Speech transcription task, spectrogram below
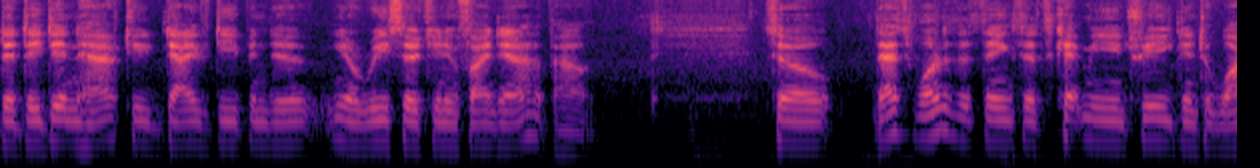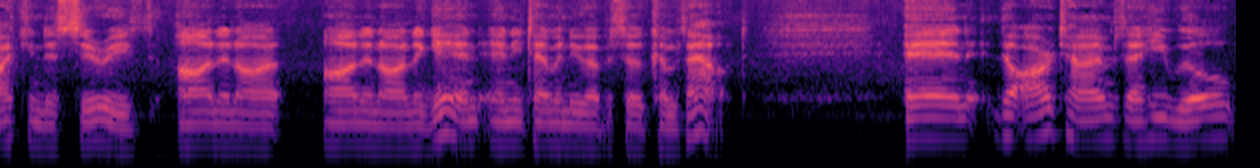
that they didn't have to dive deep into you know researching and finding out about. So that's one of the things that's kept me intrigued into watching this series on and on on and on again anytime a new episode comes out. And there are times that he will,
